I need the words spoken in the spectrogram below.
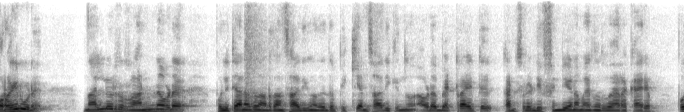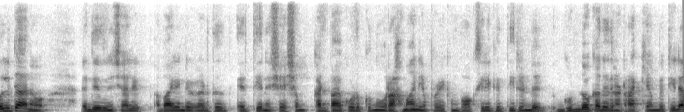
പുറകിലൂടെ നല്ലൊരു റൺ അവിടെ പൊലിറ്റാനോക്ക് നടത്താൻ സാധിക്കുന്നു അതായത് പിക്ക് ചെയ്യാൻ സാധിക്കുന്നു. അവിടെ ബെറ്റർ ആയിട്ട് കൺസോൾ ഡിഫെൻഡ് ചെയ്യണമായിരുന്നു വേറെ കാര്യം. പൊലിറ്റാനോ എന്ത് ചെയ്തെന്ന് വെച്ചാൽ അബാലിന്റെ അടുത്ത് എത്തിയതിന് ശേഷം കട്ട്ബാക്ക് കൊടുക്കുന്നു. റഹ്മാൻ എപ്പോഴേക്കും ബോക്സിലേക്ക് എത്തിയിട്ടുണ്ട്. ഗുണ്ടോക്ക് അദ്ദേഹത്തിന് ട്രാക്ക് ചെയ്യാൻ പറ്റില്ല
